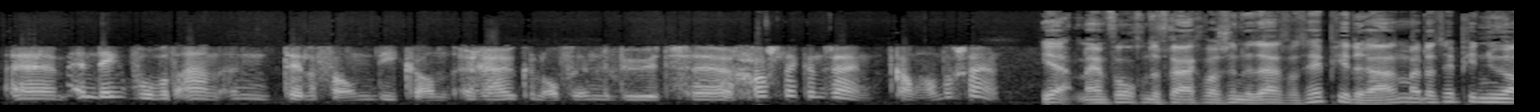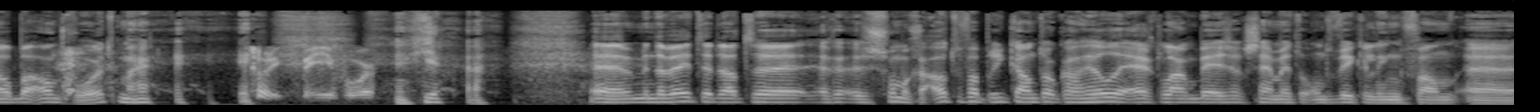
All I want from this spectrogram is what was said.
Ehm, en denk bijvoorbeeld aan een telefoon die kan ruiken of in de buurt gaslekken zijn. Kan handig zijn. Ja, mijn volgende vraag was inderdaad, wat heb je eraan? Maar dat heb je nu al beantwoord. Maar Sorry, ik ben je voor. ja, uh, men weten dat uh, sommige autofabrikanten ook al heel erg lang bezig zijn met de ontwikkeling van uh,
